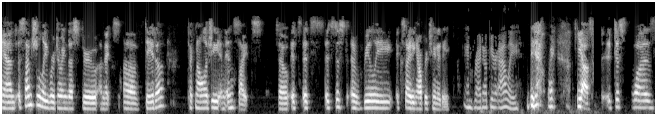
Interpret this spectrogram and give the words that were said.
And essentially, we're doing this through a mix of data, technology and insights. So it's it's it's just a really exciting opportunity. And right up your alley. Yeah, right. Yes, it just was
